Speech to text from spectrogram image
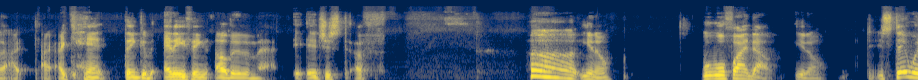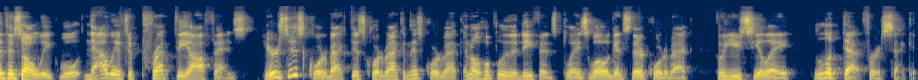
I, I, I can't think of anything other than that. It, it's just a, uh, you know, we'll, we'll find out. You know, stay with us all week. Well, now we have to prep the offense. Here's this quarterback, this quarterback, and this quarterback. And oh, hopefully the defense plays well against their quarterback, who UCLA looked at for a second.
